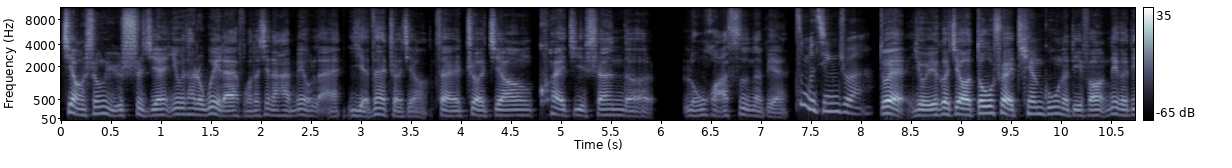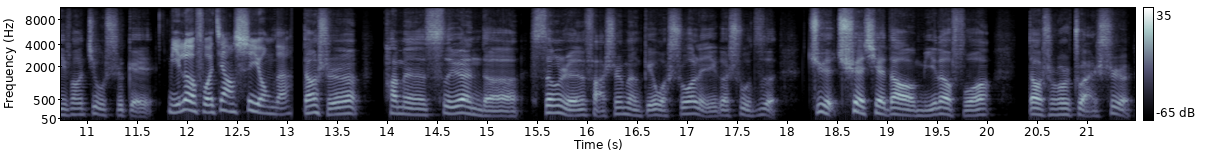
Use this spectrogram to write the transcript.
降生于世间，因为他是未来佛，他现在还没有来，也在浙江，在浙江会稽山的龙华寺那边。这么精准？对，有一个叫兜率天宫的地方，那个地方就是给弥勒佛降世用的。当时他们寺院的僧人法师们给我说了一个数字，确确切到弥勒佛到时候转世。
